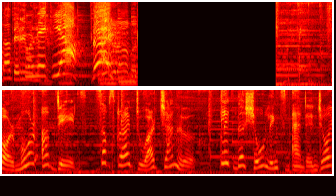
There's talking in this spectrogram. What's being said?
सब तेरी तूने वजह से किया नहीं For more updates, subscribe to our channel, click the show links and enjoy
